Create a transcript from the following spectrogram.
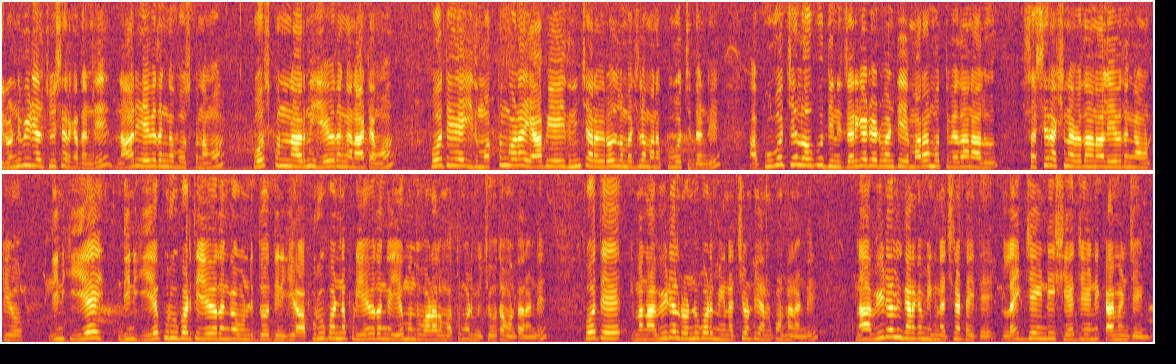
ఈ రెండు వీడియోలు చూశారు కదండి. నారు ఏ విధంగా పోసుకున్నామో పోసుకున్న నారుని ఏ విధంగా నాటామో పోతే ఇది మొత్తం కూడా యాభై ఐదు నుంచి అరవై రోజుల మధ్యలో మనకు పువ్వు వచ్చిందండి ఆ పువ్వు వచ్చేలోపు దీనికి జరిగేటటువంటి మరమ్మత్తు విధానాలు సస్యరక్షణ విధానాలు ఏ విధంగా ఉంటాయో దీనికి ఏ దీనికి ఏ పురుగు పడితే ఏ విధంగా ఉండిద్దో దీనికి ఆ పురుగు పడినప్పుడు ఏ విధంగా ఏ మందు వాడాలో మొత్తం కూడా మీకు చెబుతూ ఉంటానండి. పోతే మన నా వీడియోలు రెండు కూడా మీకు నచ్చి ఉంటాయి అనుకుంటున్నానండి. నా వీడియోలు కనుక మీకు నచ్చినట్టయితే లైక్ చేయండి షేర్ చేయండి కామెంట్ చేయండి.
